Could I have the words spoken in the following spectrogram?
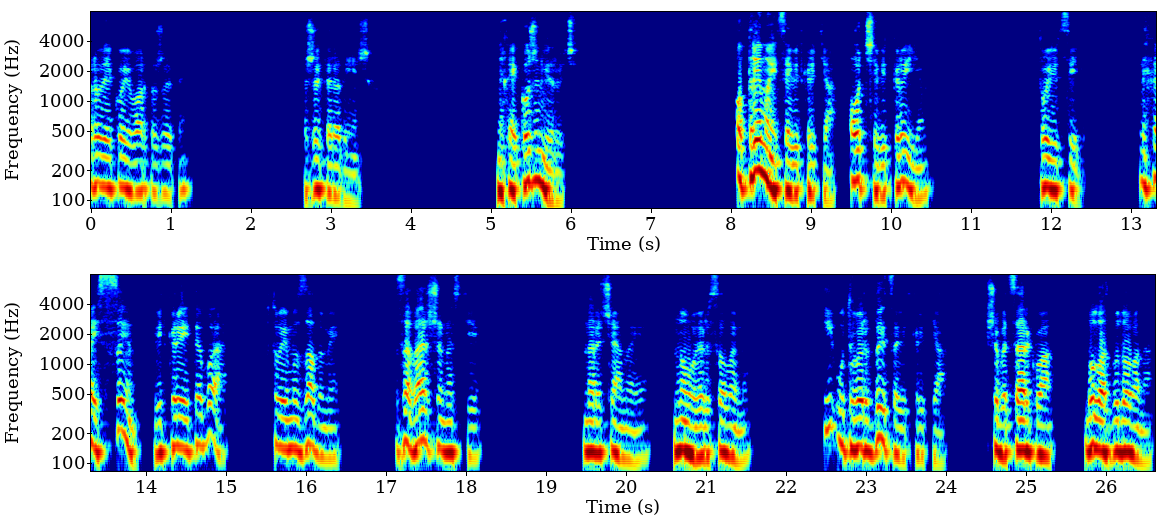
ради якої варто жити. Жити ради інших. Нехай кожен віруючий отримає це відкриття. Отче, відкрий їм твою ціль. Нехай син відкриє тебе в твоєму задумі завершеності нареченої Нового Єрусалиму і утверди це відкриття, щоб церква була збудована.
